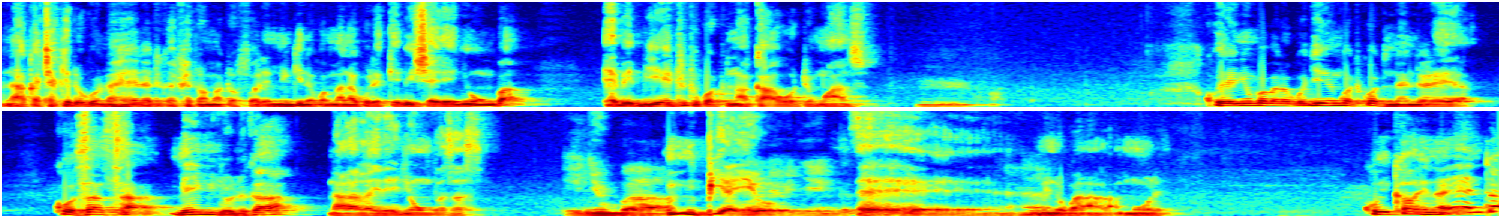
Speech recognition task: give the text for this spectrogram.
Na akacha kidogo na hela tukafyatua matofali mengine kwa maana kurekebisha ile nyumba ya bibi yetu tulikuwa tunakaa wote mwanzo. Mm. Kwa ile nyumba baada kujengwa tulikuwa tunaendelea. Kwa sasa mimi ndo nikaa nalala ile nyumba sasa. Ile nyumba Mpya hiyo. Eh, mimi ndo nalala mule. Kwa ikawa inaenda.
